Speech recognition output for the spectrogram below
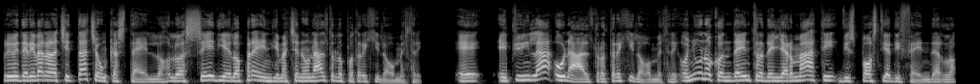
prima di arrivare alla città c'è un castello, lo assedi e lo prendi, ma ce n'è un altro dopo tre chilometri. E, e più in là un altro, tre chilometri, ognuno con dentro degli armati disposti a difenderlo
